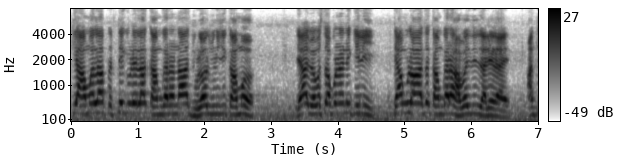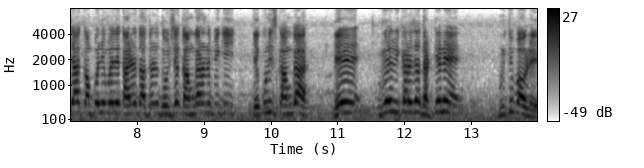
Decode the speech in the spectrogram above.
की आम्हाला प्रत्येक वेळेला कामगारांना झुळावझुळीची कामं या व्यवस्थापनाने केली. त्यामुळं आज कामगार हवालदिल झालेला आहे. आमच्या कंपनीमध्ये कार्यरत असणारे दोनशे कामगारांपैकी एकोणीस कामगार हे हृदयविकाराच्या धटक्याने मृत्यू पावले.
